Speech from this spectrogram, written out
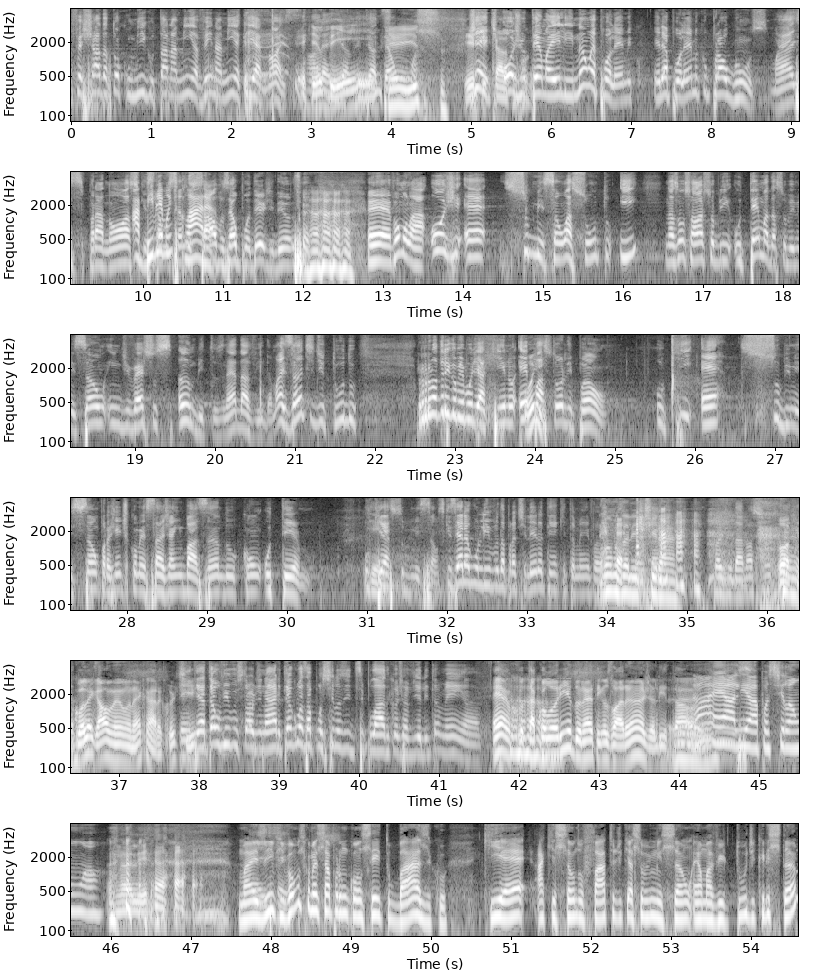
Fechada, tô comigo, tá na minha, vem na minha, que é nós. Meu aí, ó, Deus. até Que um- isso. Gente, hoje tá o tema ele não é polêmico. Ele é polêmico para alguns, mas para nós A que Bíblia é estamos muito sendo clara. salvos é o poder de Deus. É, vamos lá. Hoje é submissão o assunto e nós vamos falar sobre o tema da submissão em diversos âmbitos, né, da vida. Mas antes de tudo, Rodrigo Bibo de Aquino e Oi. Pastor Lipão, o que é submissão para a gente começar já embasando com o termo? O que é submissão? Se quiser algum livro da prateleira, tem aqui também para Vamos ali tirar. ajudar no assunto. Ó, ficou legal mesmo, né, cara? Tem, Curti. tem até o Vivo Extraordinário, tem algumas apostilas de discipulado que eu já vi ali também. ó. É, tá colorido, né? Tem os laranjas ali e tal. Ah, é ali a apostila 1, ó. Ali. Mas, É enfim, aí. vamos começar por um conceito básico, que é a questão do fato de que a submissão é uma virtude cristã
